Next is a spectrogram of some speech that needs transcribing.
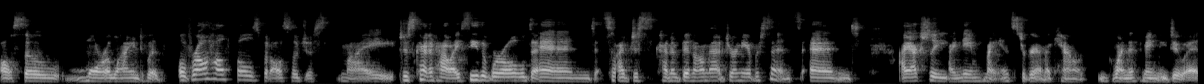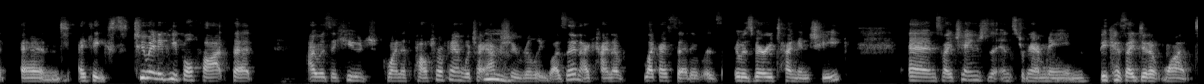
also more aligned with overall health goals but also just my just kind of how i see the world and so i've just kind of been on that journey ever since and i actually i named my instagram account gwyneth made me do it and i think too many people thought that I was a huge Gwyneth Paltrow fan, which I mm. actually really wasn't. I kind of, like I said, it was it was very tongue in cheek, and so I changed the Instagram name because I didn't want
